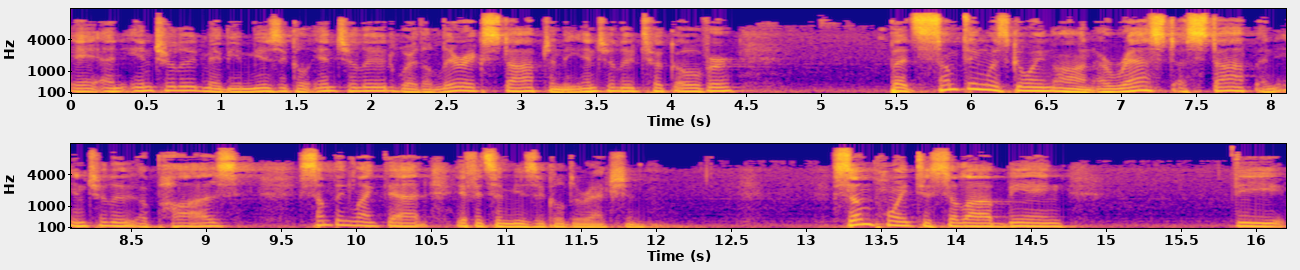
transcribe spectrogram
a, an interlude, maybe a musical interlude where the lyrics stopped and the interlude took over. But something was going on a rest, a stop, an interlude, a pause, something like that if it's a musical direction. Some point to Selah being the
